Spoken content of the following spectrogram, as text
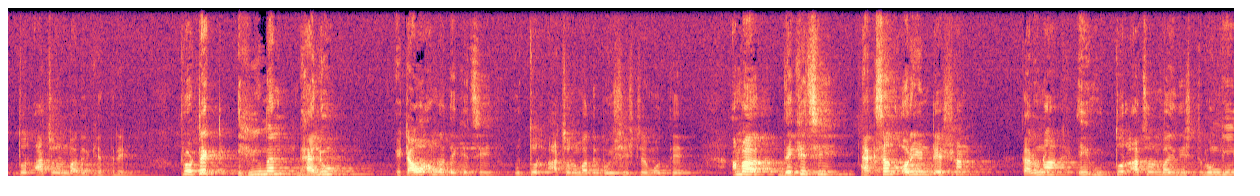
উত্তর আচরণবাদের ক্ষেত্রে। প্রোটেক্ট হিউম্যান ভ্যালু এটাও আমরা দেখেছি উত্তর আচরণবাদের বৈশিষ্ট্যের মধ্যে। আমরা দেখেছি অ্যাকশন ওরিয়েন্টেশন কেননা এই উত্তর আচরণবাদী দৃষ্টিভঙ্গি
